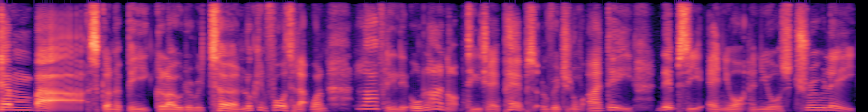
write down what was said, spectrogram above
is going to be Glow the Return. Looking forward to that one. Lovely little lineup. DJ Pebs, Original ID, Nibsy, Enyor, and yours truly.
